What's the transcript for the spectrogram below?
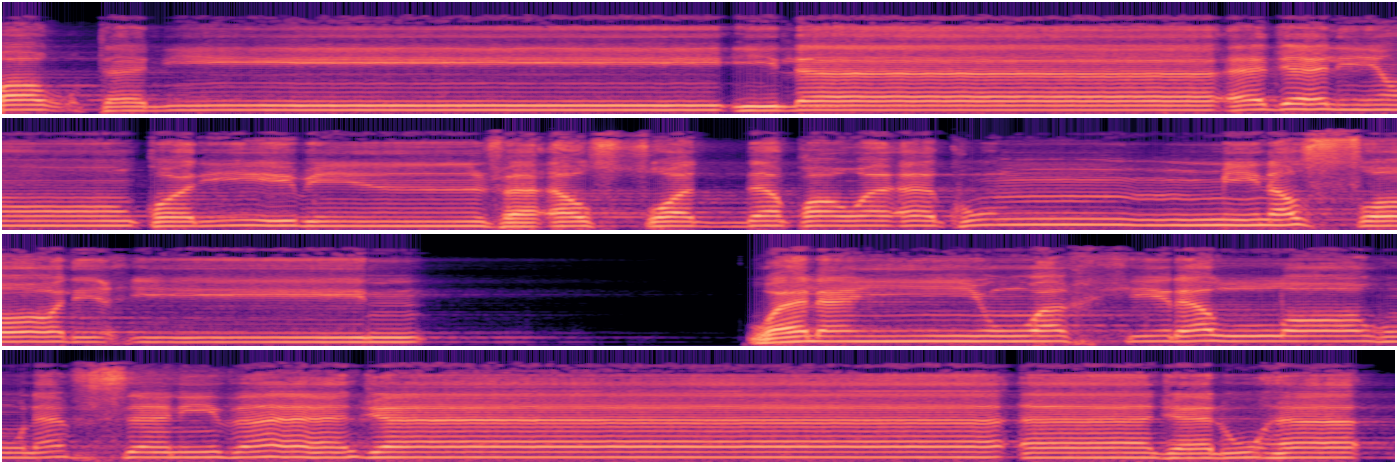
أخرتني إلى أجل قريب فأصدق وأكن من الصالحين. ولن يوخر الله نفسا إذا جاء أجلها.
